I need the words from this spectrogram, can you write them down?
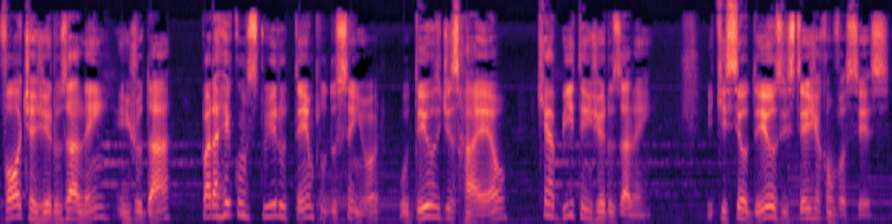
volte a Jerusalém, em Judá, para reconstruir o templo do Senhor, o Deus de Israel, que habita em Jerusalém. E que seu Deus esteja com vocês.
